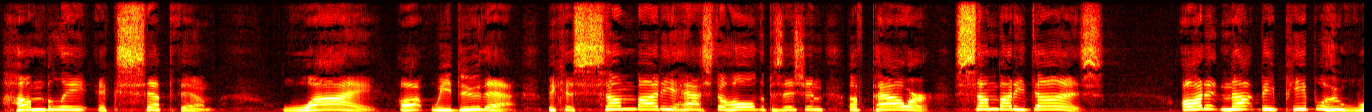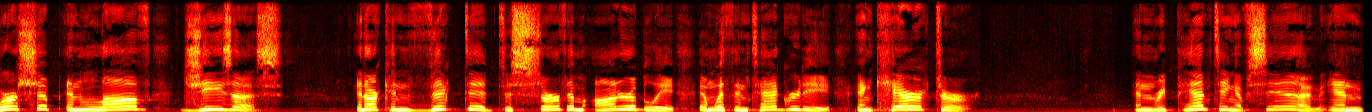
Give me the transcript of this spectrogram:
Humbly accept them. Why ought we do that? because somebody has to hold the position of power. Somebody does. Ought it not be people who worship and love Jesus and are convicted to serve Him honorably and with integrity and character and repenting of sin and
